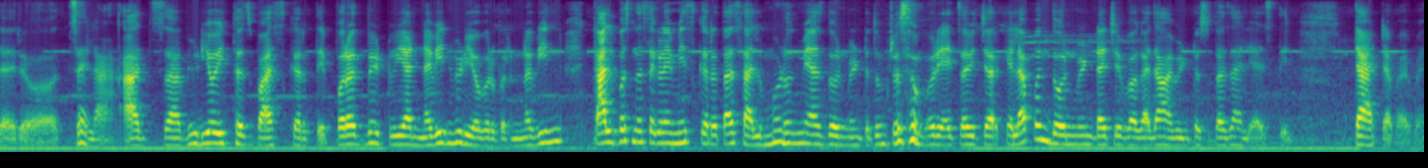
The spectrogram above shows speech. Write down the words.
तर चला आजचा व्हिडिओ इथंच बास करते. परत भेटूया नवीन व्हिडिओबरोबर नवीन कालपासून सगळे मिस करत असाल म्हणून मी आज दोन मिनटं तुमच्यासमोर यायचा विचार केला पण दोन मिनटाचे बघा दहा मिनटंसुद्धा झाले असतील. Tata bye bye.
